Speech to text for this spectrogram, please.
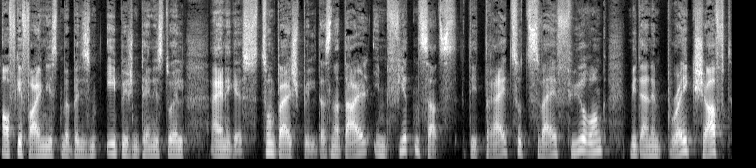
Aufgefallen ist mir bei diesem epischen Tennisduell einiges. Zum Beispiel, dass Nadal im vierten Satz die 3 zu 2 Führung mit einem Break schafft, äh,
